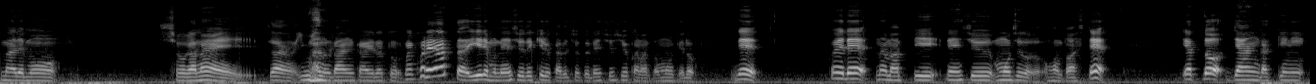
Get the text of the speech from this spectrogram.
まあでも、しょうがないじゃん、今の段階だと。まあこれだったら家でも練習できるからちょっと練習しようかなと思うけど。で、これで、まあ、マッピー練習もうちょっと本当はして、やっと、じゃん、楽器に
